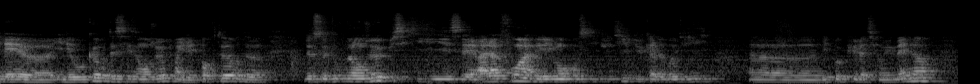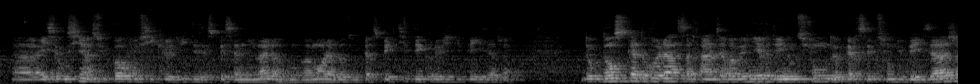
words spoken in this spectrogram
il est, euh, il est au cœur de ces enjeux, enfin, il est porteur de, de ce double enjeu, puisqu'il c'est à la fois un élément constitutif du cadre de vie des populations humaines, et c'est aussi un support du cycle de vie des espèces animales, donc vraiment là dans une perspective d'écologie du paysage. Donc dans ce cadre-là, ça fait intervenir des notions de perception du paysage,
